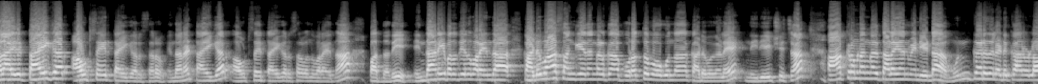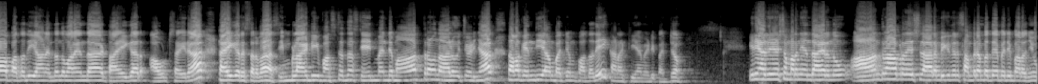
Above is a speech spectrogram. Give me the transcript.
അതായത് ടൈഗർ ഔട്ട്സൈഡ് ടൈഗർ റിസർവ്. എന്താണ്? ടൈഗർ ഔട്ട്സൈഡ് ടൈഗർ റിസർവ് എന്ന് പറയുന്ന പദ്ധതി. എന്താണ് ഈ പദ്ധതി എന്ന് പറയുന്നത്? കടുവാ സങ്കേതങ്ങൾക്ക് പുറത്തു പോകുന്ന കടുവകളെ നിരീക്ഷിച്ച ആക്രമണങ്ങൾ തടയാൻ വേണ്ടിയിട്ട് മുൻകരുതൽ എടുക്കാനുള്ള പദ്ധതിയാണ് എന്തെന്ന് പറയുന്നത്? Tiger outside tiger reserve simple ആയിട്ട് ഈ ഫസ്റ്റത്തെ സ്റ്റേറ്റ്മെന്റ് മാത്രം ഒന്ന് ആലോചിച്ച് കഴിഞ്ഞാൽ നമുക്ക് എന്ത് ചെയ്യാൻ പറ്റും? പദ്ധതി കണക്ട് ചെയ്യാൻ വേണ്ടി പറ്റും. ഇനി അതിനുശേഷം പറഞ്ഞ എന്തായിരുന്നു? ആന്ധ്രാപ്രദേശിൽ ആരംഭിക്കുന്ന ഒരു സംരംഭത്തെ പറ്റി പറഞ്ഞു.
